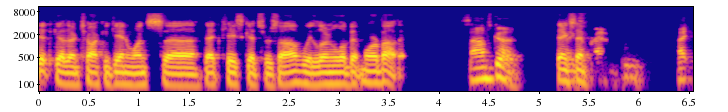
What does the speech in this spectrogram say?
get together and talk again once uh, that case gets resolved. We learn a little bit more about it. Sounds good. Thanks, Thanks Sam. Bye.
